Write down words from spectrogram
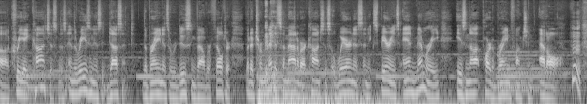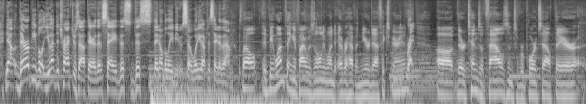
uh, create consciousness, and the reason is it doesn't. The brain is a reducing valve or filter, but a tremendous amount of our conscious awareness and experience and memory is not part of brain function at all. Hmm. Now, there are people, you have detractors out there that say this, this, they don't believe you. So what do you have to say to them? Well, it'd be one thing if I was the only one to ever have a near-death experience. Right. Uh, there are tens of thousands of reports out there.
